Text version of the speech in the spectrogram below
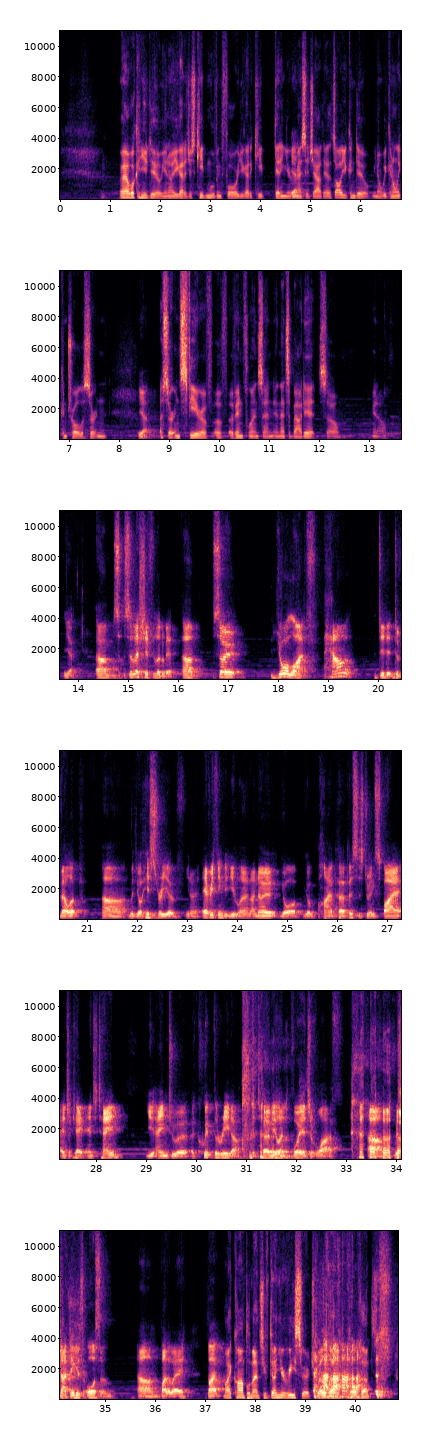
Well, what can you do? You know, you got to just keep moving forward. You got to keep getting your Yeah. message out there. That's all you can do. You know, we can only control a certain Yeah. a certain sphere of of, of influence, and and that's about it. So, you know. Yeah. Um, so, so let's shift a little bit. Um, so, your life, how did it develop uh, with your history of you know everything that you learn? I know your your higher purpose is to inspire, educate, entertain. You aim to uh, equip the reader for the turbulent voyage of life, um, which I think is awesome. Um, by the way, but My compliments. You've done your research. Well done. well done.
